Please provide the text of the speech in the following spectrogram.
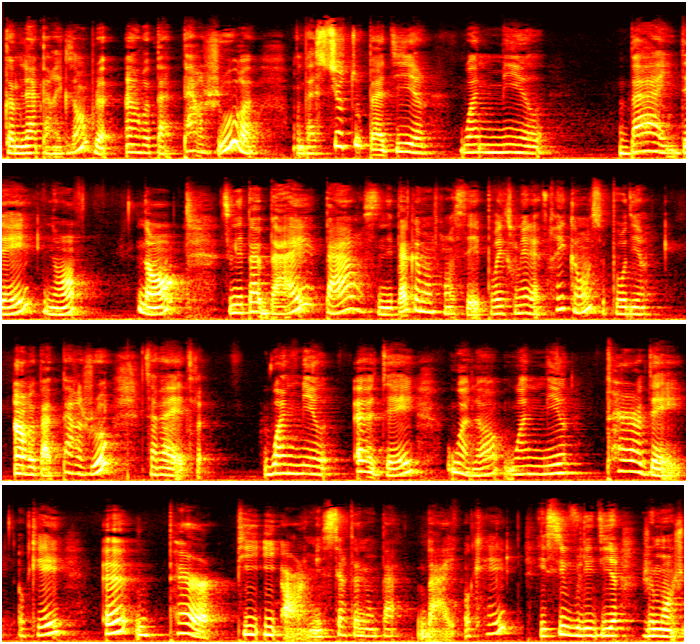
comme là, par exemple, un repas par jour. On ne va surtout pas dire one meal by day. Non, non, ce n'est pas by, par, ce n'est pas comme en français. Pour exprimer la fréquence, pour dire un repas par jour, ça va être one meal a day ou alors one meal per day. OK? E ou per, P-E-R, mais certainement pas by. OK? Et si vous voulez dire je mange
